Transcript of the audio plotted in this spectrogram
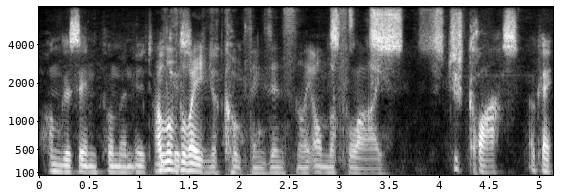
hunger's implemented. I love the way you can just cook things instantly on the fly. It's, it's just class. Okay.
